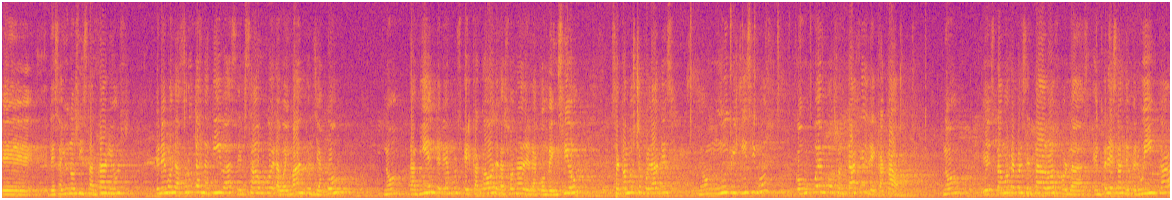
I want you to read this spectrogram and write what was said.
eh, desayunos instantáneos. Tenemos las frutas nativas, el sauco, el aguaymanto, el yacón, ¿no? También tenemos el cacao de la zona de la convención. Sacamos chocolates ¿no? muy riquísimos con un buen porcentaje de cacao. ¿no? Estamos representados por las empresas de Perú Inca,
